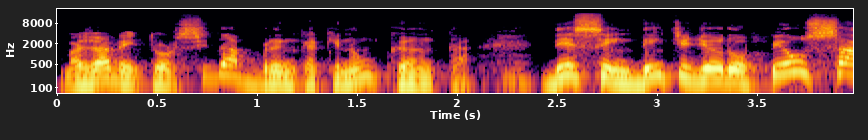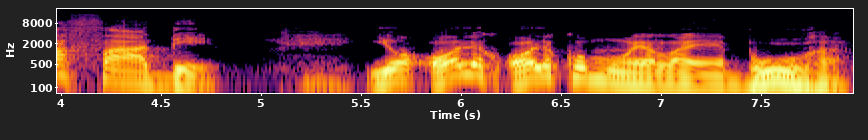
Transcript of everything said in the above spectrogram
Mas já vem, torcida branca que não canta, descendente de europeu safade. E olha, olha como ela é burra,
